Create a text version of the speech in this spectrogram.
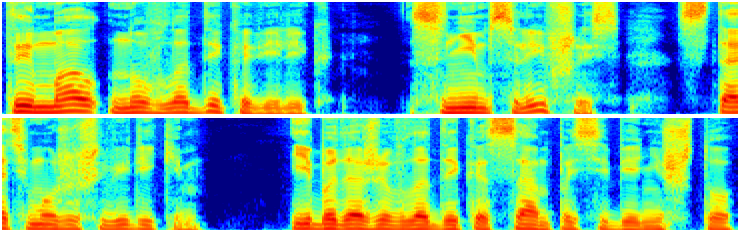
ты мал, но владыка велик, С ним слившись, стать можешь великим, ибо даже владыка сам по себе ничто,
